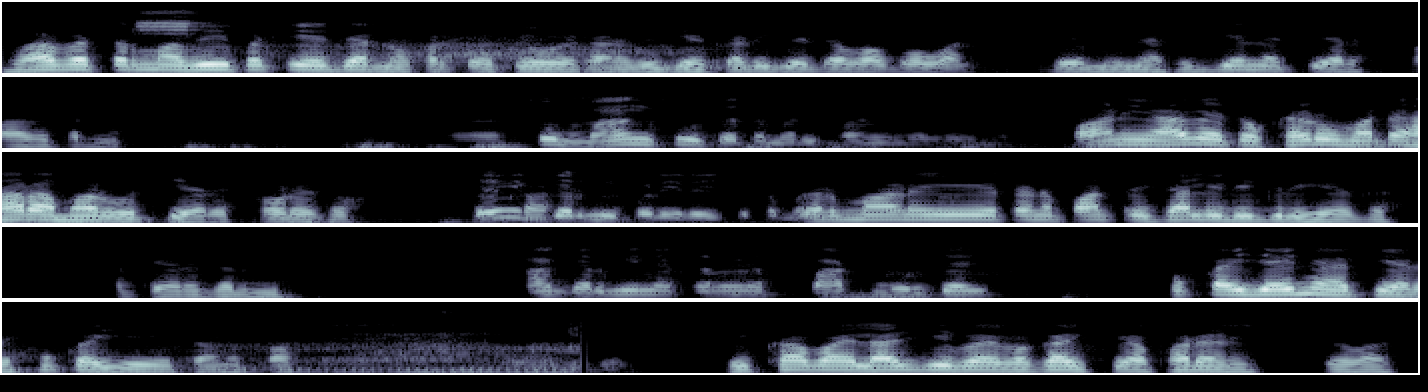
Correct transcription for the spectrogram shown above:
વાવેતરમાં વીસ પચીસ હજાર નો ખર્ચો થયો અટાણે વીઘે ચડી ગયો દવા બવાન બે મહિના થઈ ગયા ને અત્યારે વાવેતરના શું માંગ શું છે તમારી પાણીને લઈને? પાણી આવે તો ખેડૂત માટે હારા મારું અત્યારે છોડે તો. કેવી ગરમી પડી રહી છે ગરમાણી એટલે પાંત્રીસ ચાલીસ ડિગ્રી છે અત્યારે ગરમી. આ ગરમીના કારણે પાક મુરઝાય? સુકાઈ જાય ને અત્યારે સુકાઈ જાય અત્યારે પાક. ભીખાભાઈ લાલજીભાઈ ફરણી એવા છે શું કહેશો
